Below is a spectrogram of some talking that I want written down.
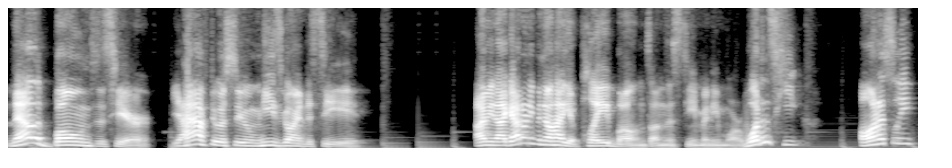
now that Bones is here, you have to assume he's going to see. I mean, like I don't even know how you play Bones on this team anymore. What is he? Honestly,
